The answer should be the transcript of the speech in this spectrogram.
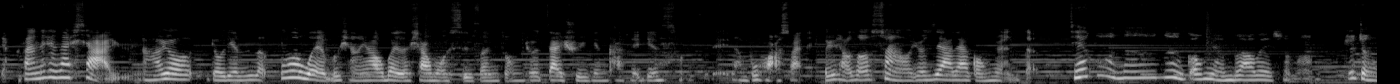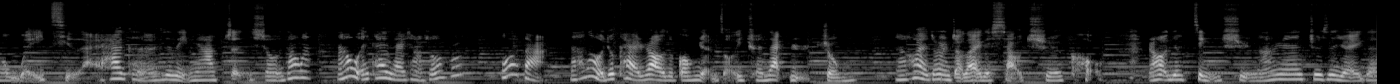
这样。反正那天在下雨，然后又有点冷，因为我也不想要为了消磨十分钟就再去一间咖啡店什么的，很不划算。我就想说算了，我就是要在公园等。结果呢，那个公园不知道为什么就整个围起来，它可能是里面要整修，你知道吗？然后我一开始还想说，嗯，不会吧？然后呢，我就开始绕着公园走一圈，在雨中，然后后来终于找到一个小缺口，然后我就进去，然后因为就是有一个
